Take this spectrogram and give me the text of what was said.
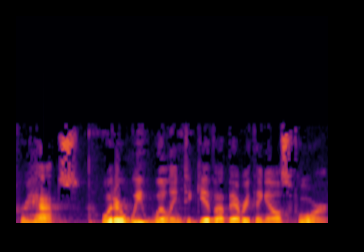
Perhaps. What are we willing to give up everything else for?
